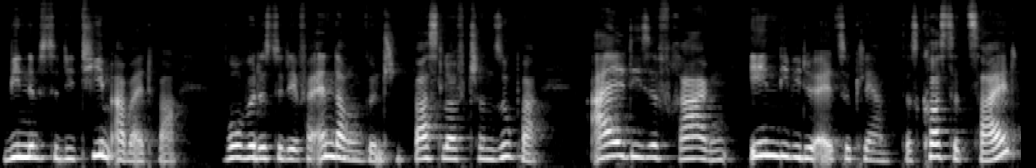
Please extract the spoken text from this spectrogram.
Wie nimmst du die Teamarbeit wahr? Wo würdest du dir Veränderung wünschen? Was läuft schon super? All diese Fragen individuell zu klären. Das kostet Zeit,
